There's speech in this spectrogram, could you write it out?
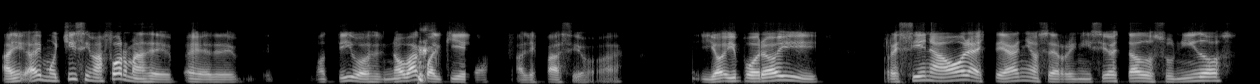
Hay, hay muchísimas formas de, eh, de motivos, no va cualquiera al espacio. Y hoy por hoy Recién ahora, este año, se reinició Estados Unidos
